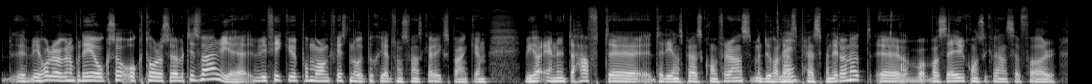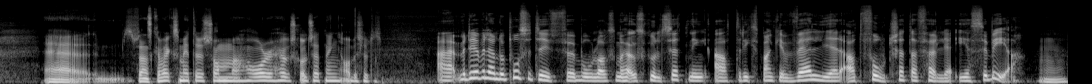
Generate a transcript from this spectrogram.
Vi håller ögonen på det också och tar oss över till Sverige. Vi fick ju på morgonkvisten ett besked från svenska Riksbanken. Vi har ännu inte haft eh, Thedéens presskonferens, men du har Nej. läst pressmeddelandet. Eh, ja. vad, vad säger konsekvenser för eh, svenska verksamheter som har hög skuldsättning av beslutet? men det är väl ändå positivt för bolag som har hög skuldsättning att Riksbanken väljer att fortsätta följa ECB. Mm.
